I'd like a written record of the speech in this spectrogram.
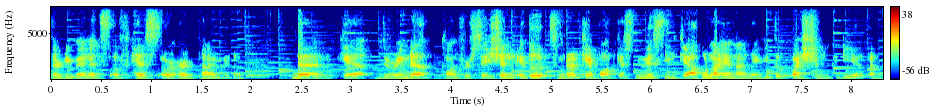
30 minutes of his or her time gitu. Dan kayak during that conversation itu sebenarnya kayak podcast juga sih. Kayak aku nanya-nanya gitu question ke dia kan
